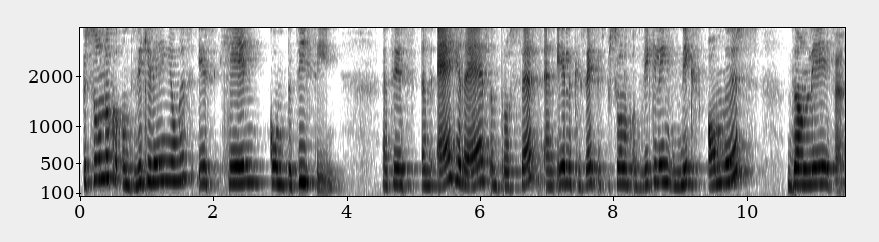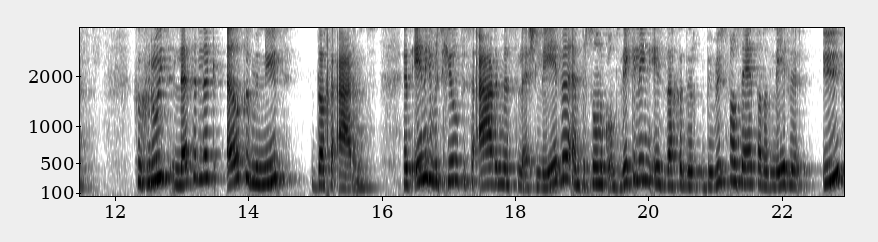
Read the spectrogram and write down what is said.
Persoonlijke ontwikkeling, jongens, is geen competitie. Het is een eigen reis, een proces. En eerlijk gezegd is persoonlijke ontwikkeling niks anders dan leven. Je groeit letterlijk elke minuut dat je ademt. Het enige verschil tussen ademen slash leven en persoonlijke ontwikkeling is dat je er bewust van bent dat het leven u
